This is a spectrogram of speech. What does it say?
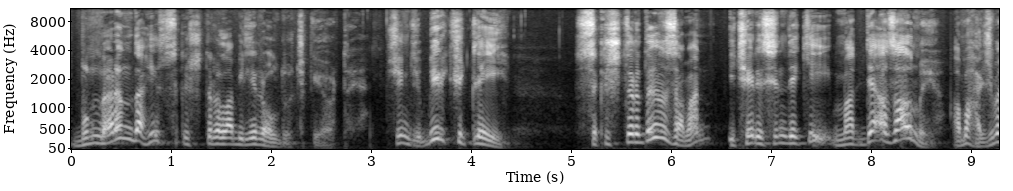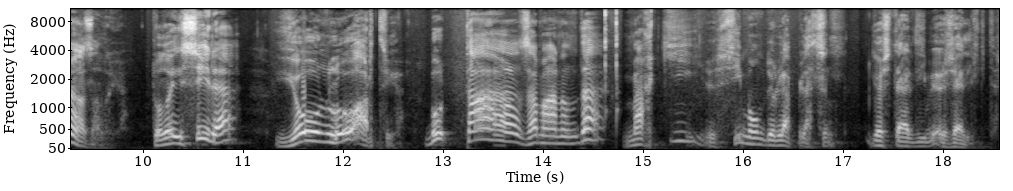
bunların dahi sıkıştırılabilir olduğu çıkıyor ortaya. Şimdi bir kütleyi sıkıştırdığın zaman içerisindeki madde azalmıyor ama hacmi azalıyor. Dolayısıyla yoğunluğu artıyor. Bu ta zamanında Marquis Simon de Laplace'ın gösterdiği bir özelliktir.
